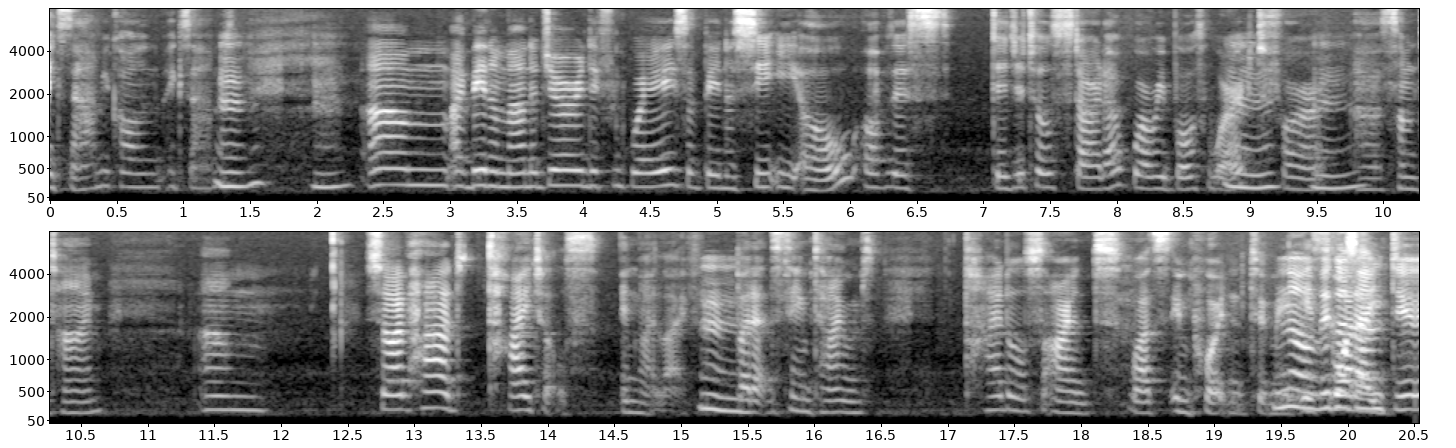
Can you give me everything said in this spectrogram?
exam. You call them exams. Um, I've been a manager in different ways. I've been a CEO of this digital startup where we both worked for uh, some time. Um, so I've had titles in my life, but at the same time, titles aren't what's important to me. No, it's because what I I'm- do.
